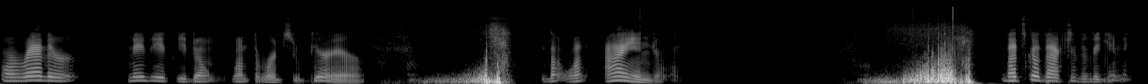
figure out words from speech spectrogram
Or rather, maybe if you don't want the word superior, but what I enjoy. Let's go back to the beginning.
